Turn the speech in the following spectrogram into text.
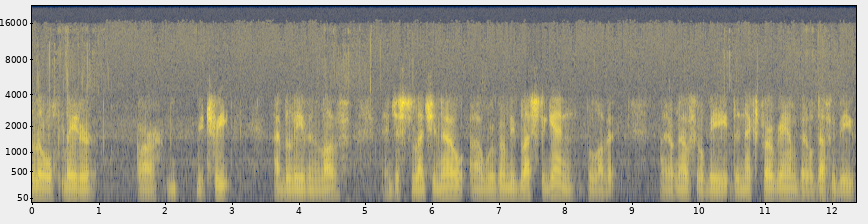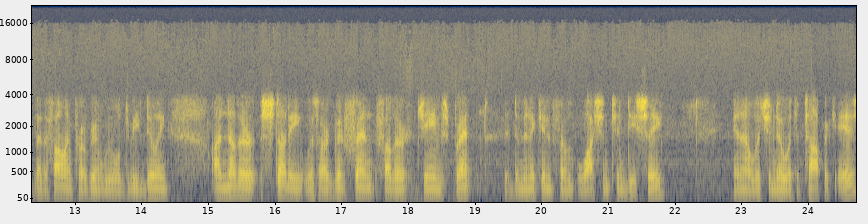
a little later our retreat. I believe in love. And just to let you know, uh, we're going to be blessed again, beloved. I don't know if it'll be the next program, but it'll definitely be by the following program. We will be doing another study with our good friend, Father James Brent, the Dominican from Washington, D.C. And I'll let you know what the topic is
